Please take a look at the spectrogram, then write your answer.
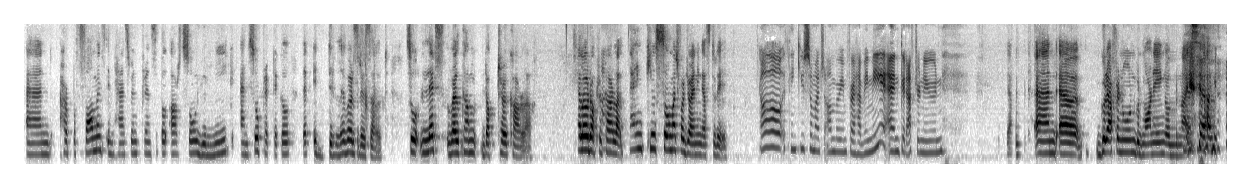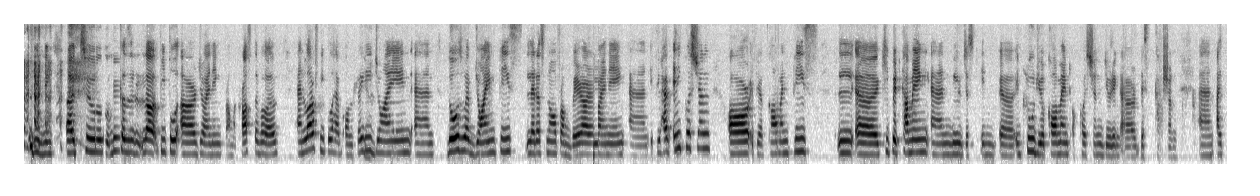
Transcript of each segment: And her performance enhancement principle are so unique and so practical that it delivers result. So let's welcome Dr. Carla. Hello, Dr. Carla. Thank you so much for joining us today. Oh, thank you so much, Ambreen, for having me, and good afternoon. Yeah, and uh, good afternoon, good morning, or good night. I mean, good evening uh, to because a lot of people are joining from across the world, and a lot of people have already yeah. joined. And those who have joined, please let us know from where are you joining, and if you have any question or if you have comment, please uh, keep it coming, and we'll just in, uh, include your comment or question during our discussion. And I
